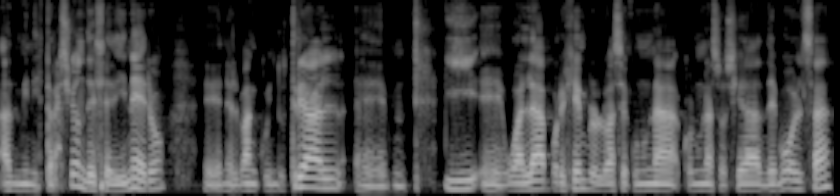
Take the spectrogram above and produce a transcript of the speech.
administración de ese dinero en el Banco Industrial eh, y eh, Walla, por ejemplo, lo hace con una, con una sociedad de bolsa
